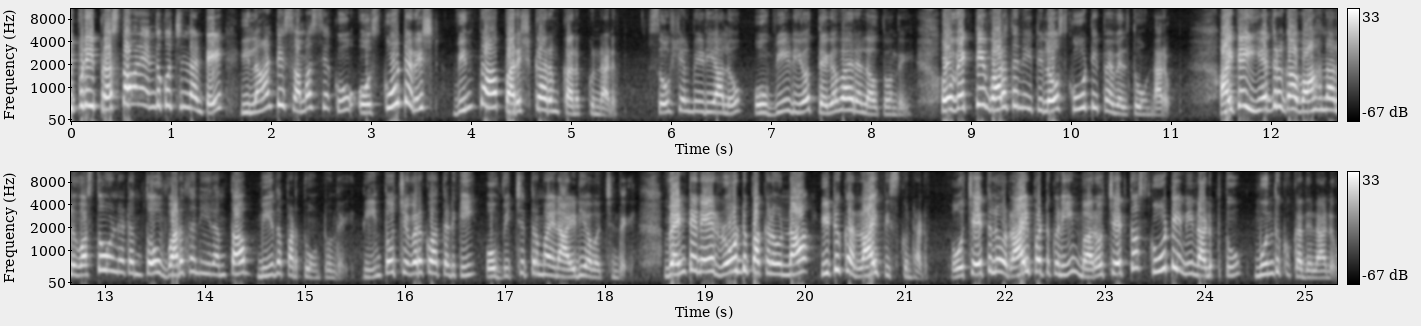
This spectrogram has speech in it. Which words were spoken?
ఇప్పుడు ఈ ప్రస్తావన ఎందుకు వచ్చిందంటే ఇలాంటి సమస్యకు ఓ స్కూటరిస్ట్ వింత పరిష్కారం కనుక్కున్నాడు. సోషల్ మీడియాలో ఓ వీడియో తెగ వైరల్ అవుతోంది. ఓ వ్యక్తి వరద నీటిలో స్కూటీపై వెళ్తూ ఉన్నారు. అయితే ఎదురుగా వాహనాలు వస్తూ ఉండటంతో వరద నీరంతా మీద పడుతూ ఉంటుంది. దీంతో చివరకు అతడికి ఓ విచిత్రమైన ఐడియా వచ్చింది. వెంటనే రోడ్డు పక్కన ఉన్న ఇటుక రాయి తీసుకున్నాడు. ఓ చేతిలో రాయి పట్టుకుని మరో చేత్తో స్కూటీని నడుపుతూ ముందుకు కదిలాడు.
